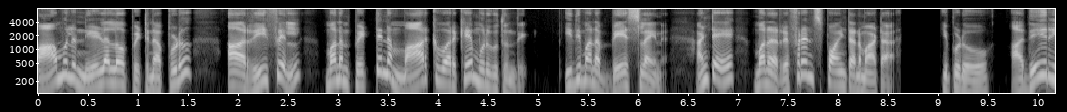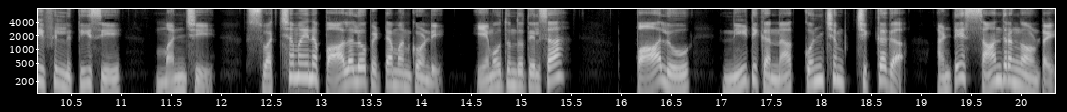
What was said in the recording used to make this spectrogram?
మామూలు నీళ్ళలో పెట్టినప్పుడు ఆ రీఫిల్ మనం పెట్టిన మార్క్ వరకే మురుగుతుంది. ఇది మన బేస్ లైన్ అంటే మన రిఫరెన్స్ పాయింట్ అనమాట ఇప్పుడు అదే రీఫిల్ని తీసి మంచి స్వచ్ఛమైన పాలలో పెట్టామనుకోండి ఏమవుతుందో తెలుసా? పాలు నీటికన్నా కొంచెం చిక్కగా అంటే సాంద్రంగా ఉంటాయి.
